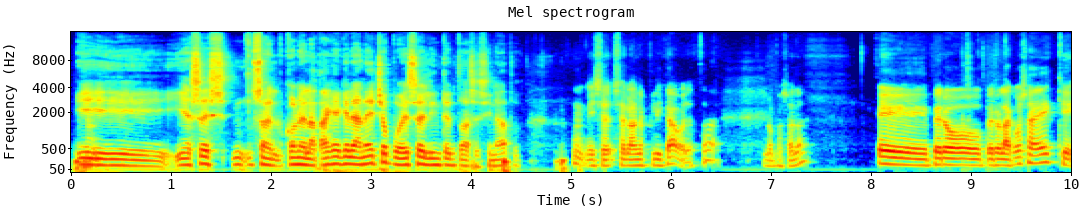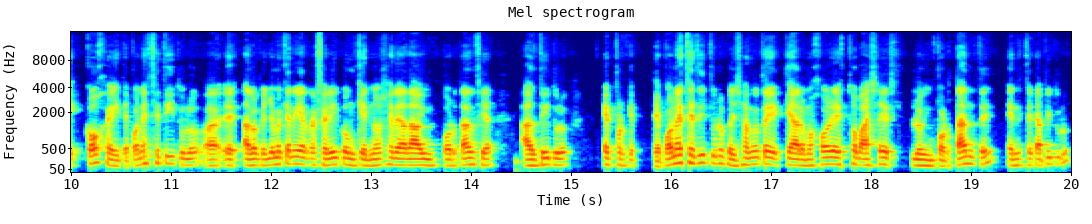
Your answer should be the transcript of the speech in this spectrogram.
Y, y ese es, o sea, con el ataque que le han hecho, pues es el intento de asesinato. Y se, se lo han explicado, ya está. No pasa nada. Eh, pero, pero la cosa es que coge y te pone este título, a, eh, a lo que yo me quería referir con que no se le ha dado importancia al título, es porque te pone este título pensándote que a lo mejor esto va a ser lo importante en este capítulo,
